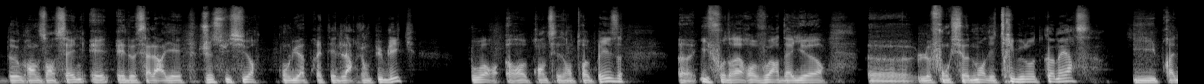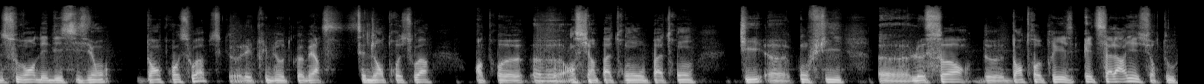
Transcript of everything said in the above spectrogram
de grandes enseignes et de salariés. Je suis sûr qu'on lui a prêté de l'argent public pour reprendre ces entreprises. Il faudrait revoir d'ailleurs le fonctionnement des tribunaux de commerce, qui prennent souvent des décisions d'entre-soi, puisque les tribunaux de commerce, c'est de l'entre-soi entre anciens patrons ou patrons qui euh, confie euh, le sort d'entreprises et de salariés surtout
